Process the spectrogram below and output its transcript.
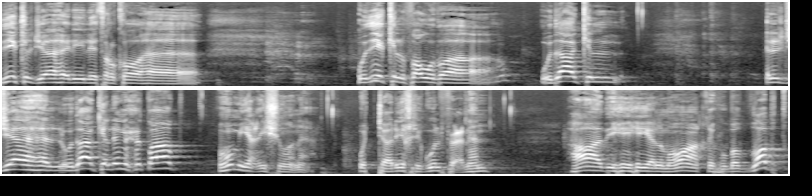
ذيك الجاهلية اللي تركوها وذيك الفوضى وذاك الجاهل وذاك الانحطاط. هم يعيشونه والتاريخ يقول فعلا هذه هي المواقف بالضبط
